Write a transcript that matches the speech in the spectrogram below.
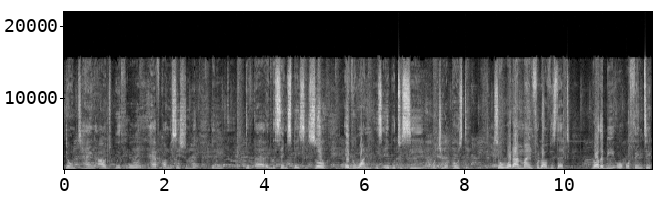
don't hang out with or have conversation with in the, uh, in the same spaces. So everyone is able to see what you are posting. So what I'm mindful of is that rather be authentic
